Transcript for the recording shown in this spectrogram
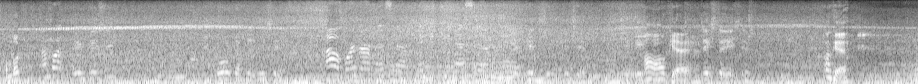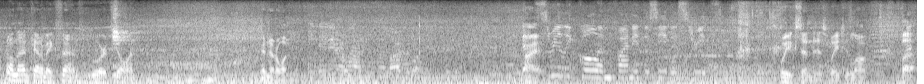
How much? How about MGC? No, doesn't oh border of SM in between SM and SM. Oh, okay. Next to SM. Okay. Well, that kind of makes sense where it's going. Another one. Yeah, one. Large one. That's Alright. really cool and funny to see the streets. We extended this way too long. But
